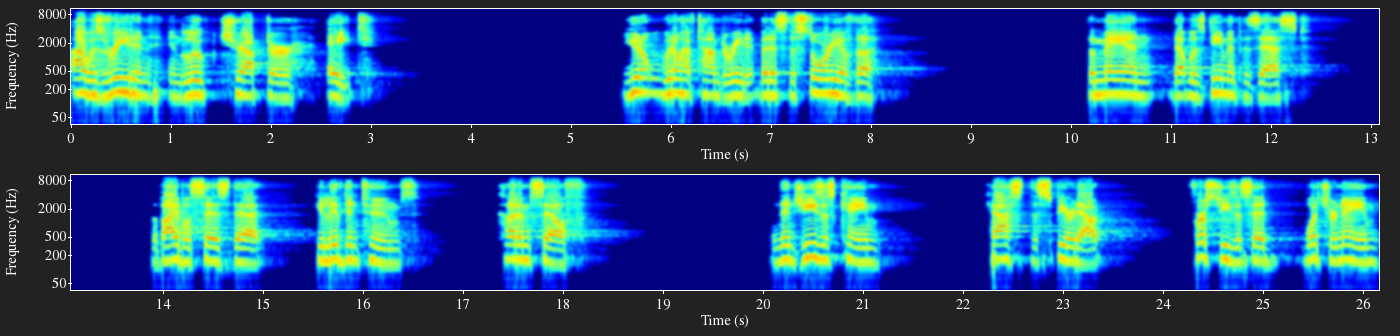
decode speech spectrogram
I was reading in Luke chapter 8. You don't, we don't have time to read it, but it's the story of the, the man that was demon possessed. The Bible says that he lived in tombs, cut himself, and then Jesus came, cast the spirit out. First, Jesus said, What's your name?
